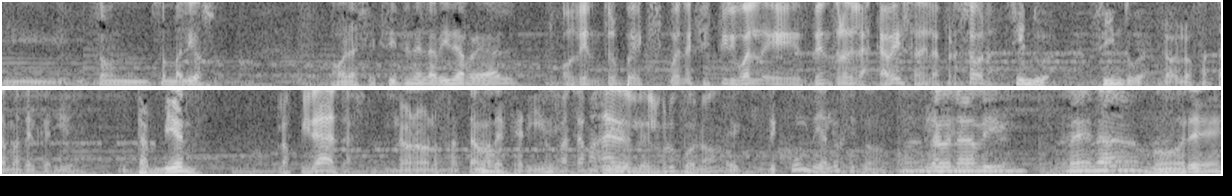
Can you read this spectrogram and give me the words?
y, y son, son valiosos. Ahora, si existen en la vida real, O dentro, pueden existir igual eh, dentro de las cabezas de las personas. sin duda, sin duda. ¿lo- ¿Los fantasmas del Caribe? También, Los piratas. No, no, los fantasmas No. del Caribe. Los fantasmas Sí. ah, el, el grupo, ¿no? Eh, de cumbia, lógico. Un cuando la vi, me enamoré,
